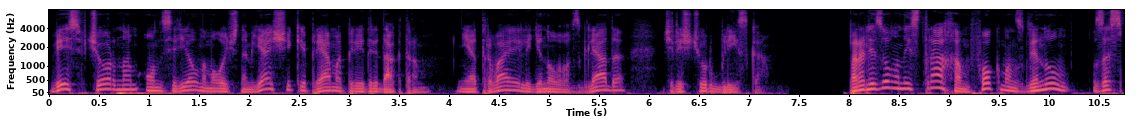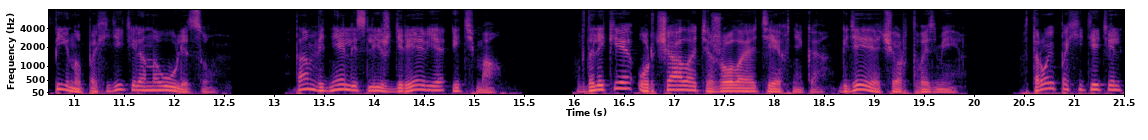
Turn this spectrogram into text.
Весь в черном он сидел на молочном ящике прямо перед редактором, не отрывая ледяного взгляда чересчур близко. Парализованный страхом, Фокман взглянул за спину похитителя на улицу. Там виднелись лишь деревья и тьма. Вдалеке урчала тяжелая техника. Где я, черт возьми? Второй похититель,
